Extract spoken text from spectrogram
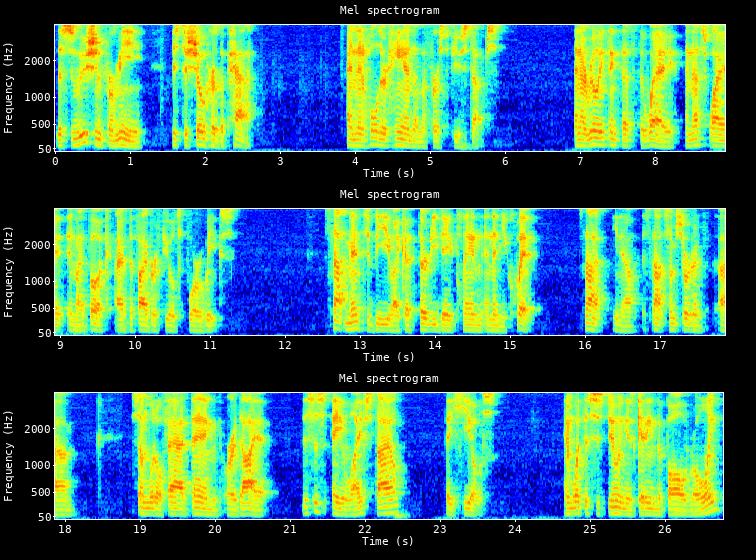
The solution for me is to show her the path and then hold her hand on the first few steps. And I really think that's the way. And that's why in my book, I have the fiber fueled four weeks. It's not meant to be like a 30 day plan and then you quit. It's not, you know, it's not some sort of um, some little fad thing or a diet. This is a lifestyle that heals. And what this is doing is getting the ball rolling.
